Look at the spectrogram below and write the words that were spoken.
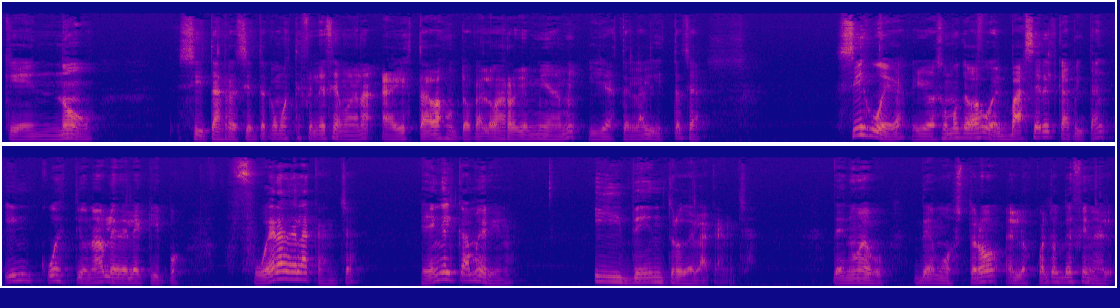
que no. Si tan reciente como este fin de semana, ahí estaba junto a Carlos Arroyo en Miami y ya está en la lista. O sea, si juega, que yo asumo que va a jugar, va a ser el capitán incuestionable del equipo, fuera de la cancha, en el camerino y dentro de la cancha. De nuevo, demostró en los cuartos de final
